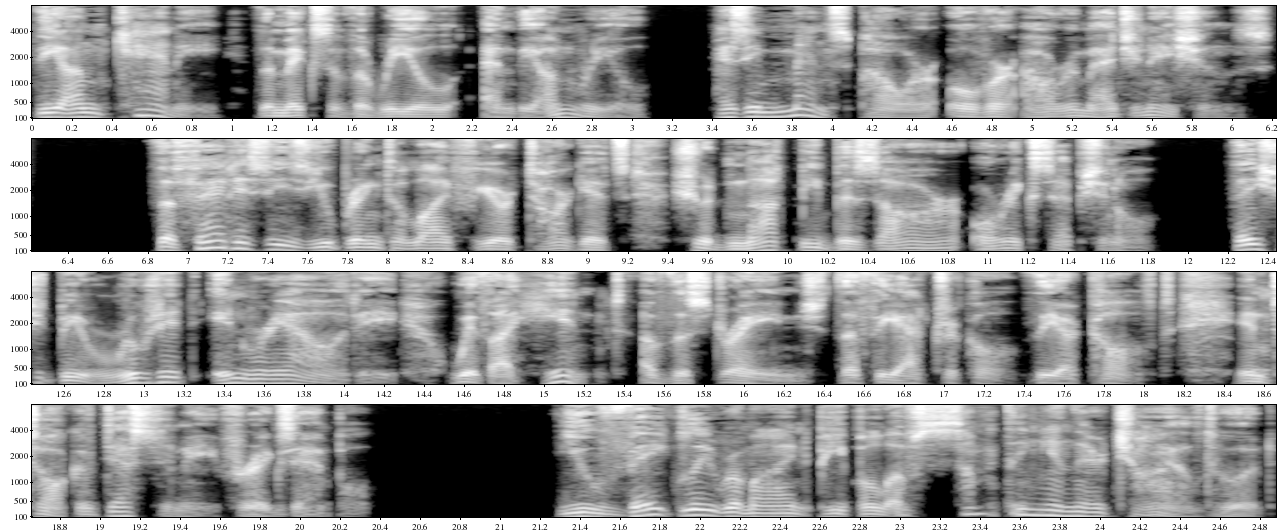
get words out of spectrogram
The uncanny, the mix of the real and the unreal, has immense power over our imaginations. The fantasies you bring to life for your targets should not be bizarre or exceptional. They should be rooted in reality with a hint of the strange, the theatrical, the occult, in Talk of Destiny, for example. You vaguely remind people of something in their childhood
